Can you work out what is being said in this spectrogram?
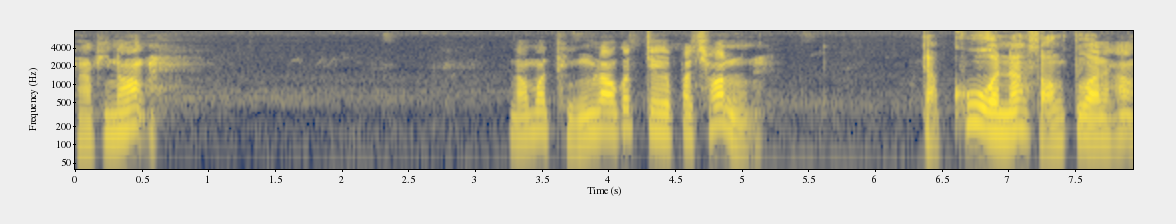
หาพี่น้อง เรามาถึงเราก็เจอปลาช่อน จับคู่กันนะสองตัวนะครับ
